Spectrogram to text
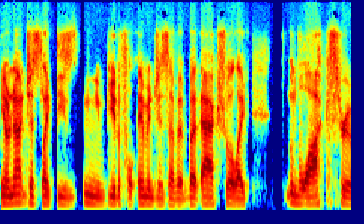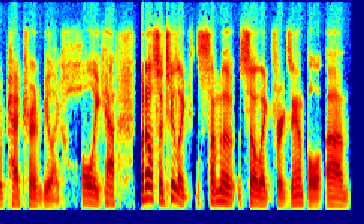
you know not just like these you know, beautiful images of it but actual like walk through petra and be like holy cow but also too like some of so like for example um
